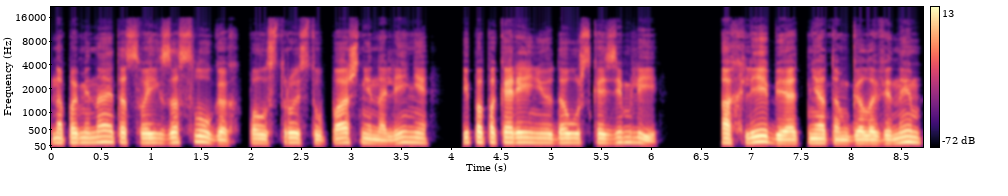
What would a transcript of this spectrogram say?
напоминает о своих заслугах по устройству пашни на Лене и по покорению Даурской земли, о хлебе, отнятом Головиным,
